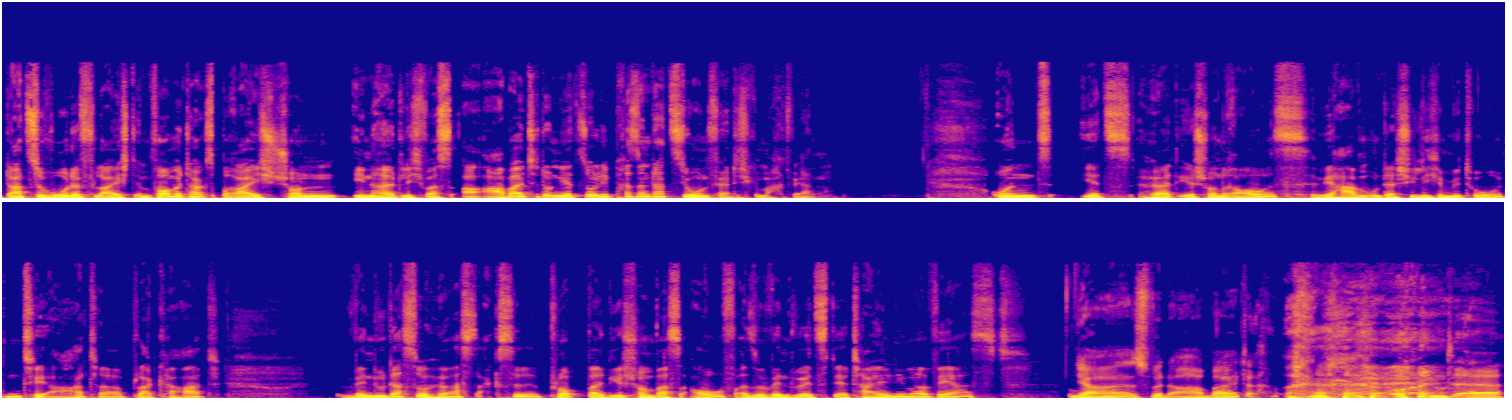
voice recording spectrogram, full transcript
dazu wurde vielleicht im Vormittagsbereich schon inhaltlich was erarbeitet. Und jetzt soll die Präsentation fertig gemacht werden. Und jetzt hört ihr schon raus, wir haben unterschiedliche Methoden, Theater, Plakat. Wenn du das so hörst, Axel, ploppt bei dir schon was auf? Also wenn du jetzt der Teilnehmer wärst? Ja, es wird Arbeit und äh,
